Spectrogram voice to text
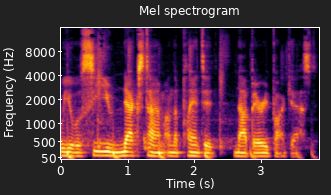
We will see you next time on the Planted, Not Buried podcast.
